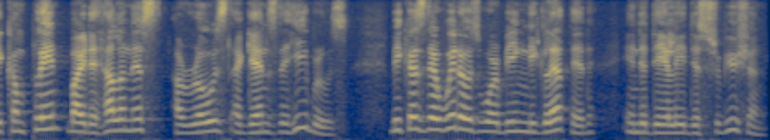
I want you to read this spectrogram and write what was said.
a complaint by the Hellenists arose against the Hebrews because their widows were being neglected in the daily distribution.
